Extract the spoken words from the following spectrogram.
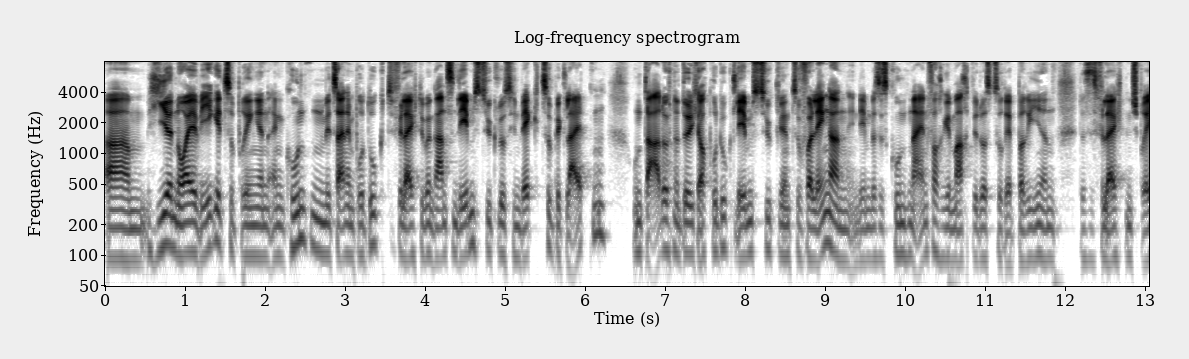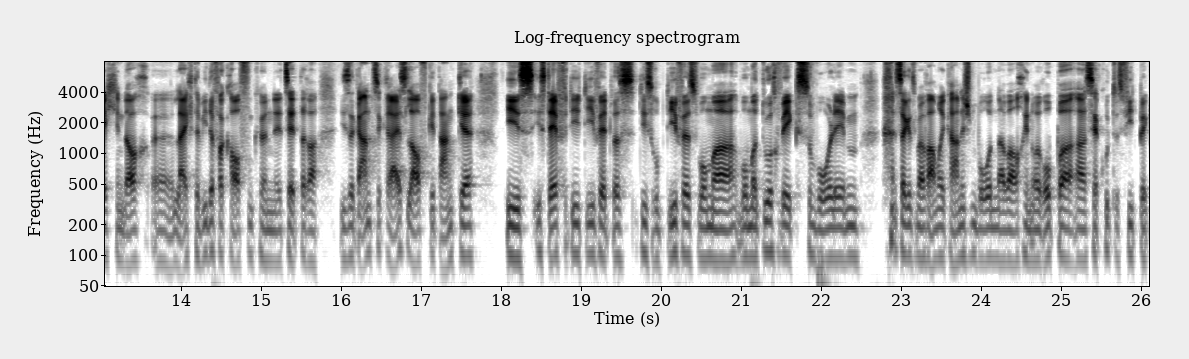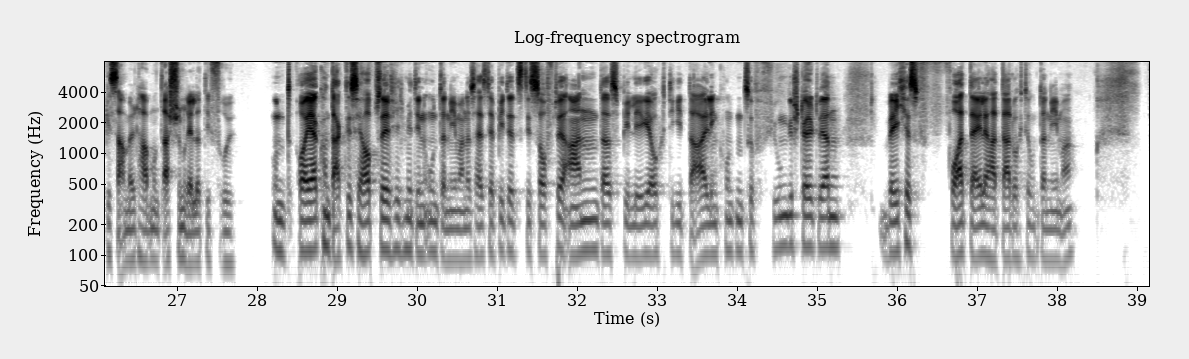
ähm, hier neue Wege zu bringen, einen Kunden mit seinem Produkt vielleicht über den ganzen Lebenszyklus hinweg zu begleiten und dadurch natürlich auch Produktlebenszyklen zu verlängern, indem dass es Kunden einfacher gemacht wird, was zu reparieren, dass es vielleicht entsprechend auch äh, leichter wiederverkaufen können etc. Dieser ganze Kreislaufgedanke ist, ist definitiv etwas Disruptives, wo man, wo man durchwegs sowohl eben, ich sage jetzt mal auf amerikanischem Boden, aber auch in Europa äh, sehr gutes Feedback gesammelt haben und das schon relativ früh. Und euer Kontakt ist ja hauptsächlich mit den Unternehmern. Das heißt, ihr bietet jetzt die Software an, dass Belege auch digital den Kunden zur Verfügung gestellt werden. Welches Vorteile hat dadurch der Unternehmer?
